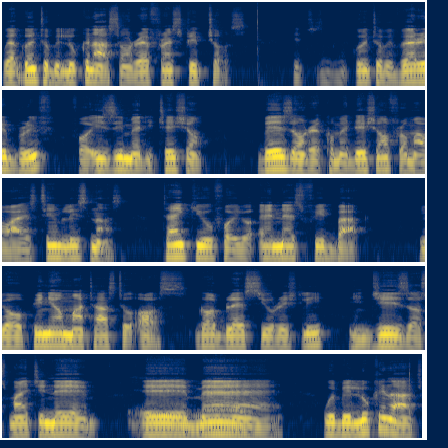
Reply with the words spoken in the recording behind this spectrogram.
We are going to be looking at some reference scriptures. It's going to be very brief for easy meditation based on recommendation from our esteemed listeners. Thank you for your earnest feedback. Your opinion matters to us. God bless you richly in Jesus' mighty name. Amen. We'll be looking at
